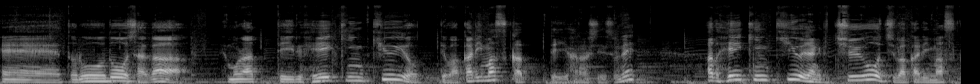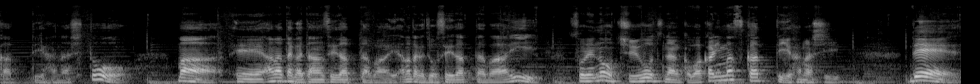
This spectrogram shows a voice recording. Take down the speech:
えーと、労働者がもらっている平均給与って分かりますかっていう話ですよね。あと平均給与じゃなくて中央値分かりますかっていう話とまあ、えー、あなたが男性だった場合あなたが女性だった場合それの中央値なんか分かりますかっていう話。で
